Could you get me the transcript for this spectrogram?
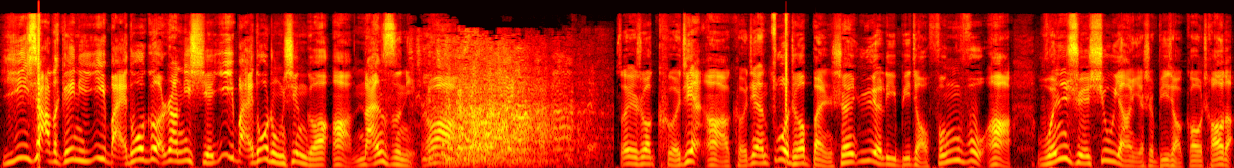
一下子给你一百多个，让你写一百多种性格啊，难死你是吧？所以说，可见啊，可见作者本身阅历比较丰富啊，文学修养也是比较高超的。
